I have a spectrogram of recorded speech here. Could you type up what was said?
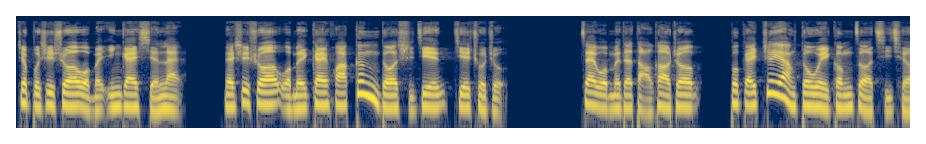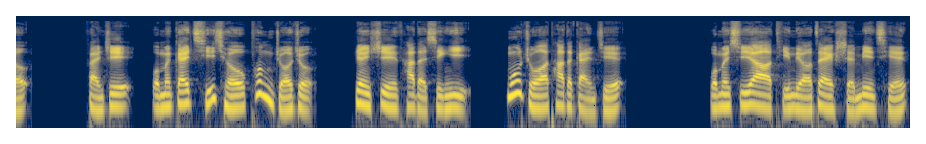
这不是说我们应该闲懒，乃是说我们该花更多时间接触主。在我们的祷告中，不该这样多为工作祈求，反之，我们该祈求碰着主，认识他的心意，摸着他的感觉。我们需要停留在神面前，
